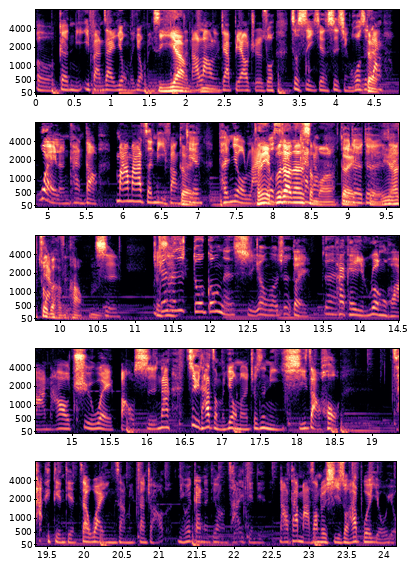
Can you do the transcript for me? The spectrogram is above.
呃，跟你一般在用的用品是一样的，然后让人家不要觉得说这是一件事情，嗯、或是让外人看到妈妈整理房间，朋友来，可能也不知道那是什么，对对对，对，因为它做的很好，是，我觉得它是多功能使用哦，就对对，它可以润滑，然后去味、保湿。那至于它怎么用呢？就是你洗澡后擦一点点在外阴上面，这样就好了。你会干的地方擦一点点，然后它马上就吸收，它不会油油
